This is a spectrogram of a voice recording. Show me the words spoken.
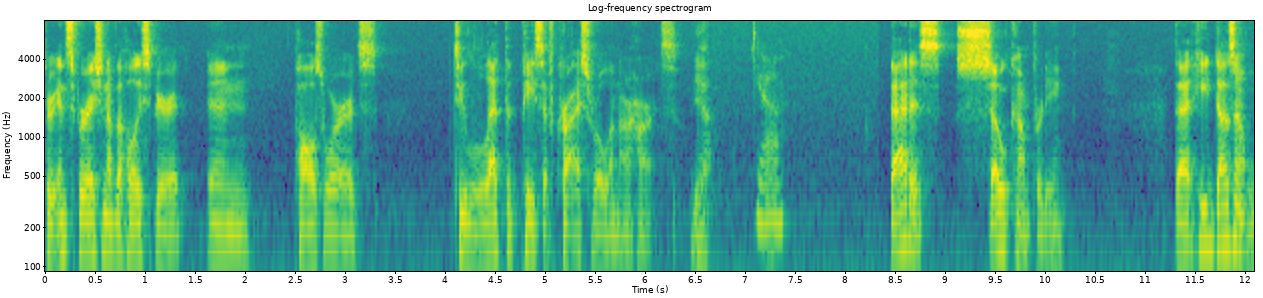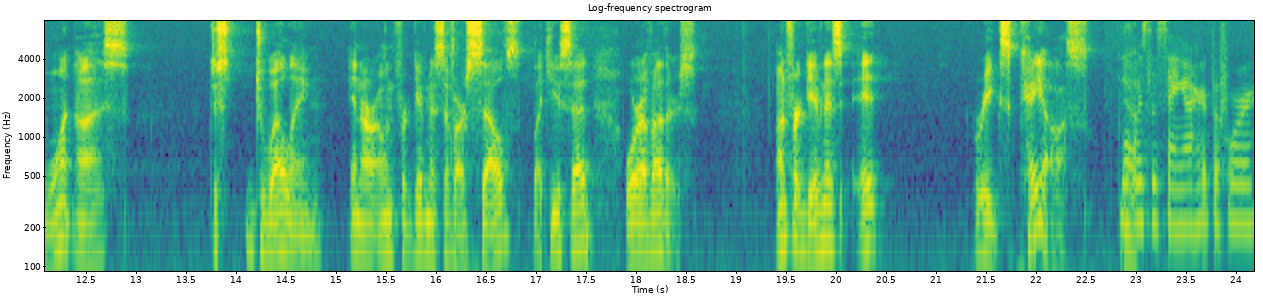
through inspiration of the holy spirit in paul's words to let the peace of christ rule in our hearts Yeah. yeah. that is so comforting that he doesn't want us just dwelling in our own forgiveness of ourselves like you said or of others unforgiveness it wreaks chaos What Yeah. was the saying I heard before?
